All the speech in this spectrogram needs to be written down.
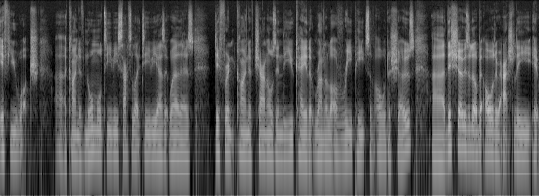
if you watch uh, kind of normal TV, satellite TV, as it were. There's different kind of channels in the UK that run a lot of repeats of older shows. Uh, this show is a little bit older. Actually, it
